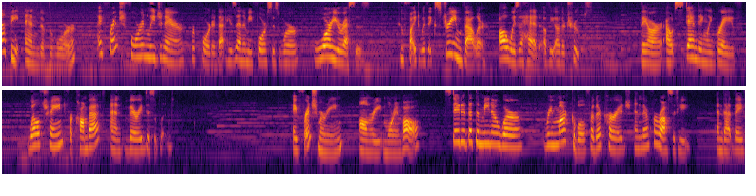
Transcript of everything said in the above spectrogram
At the end of the war, a French foreign legionnaire reported that his enemy forces were warrioresses who fight with extreme valor, always ahead of the other troops. They are outstandingly brave, well trained for combat, and very disciplined. A French marine, Henri Morinval, stated that the Mina were remarkable for their courage and their ferocity and that they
